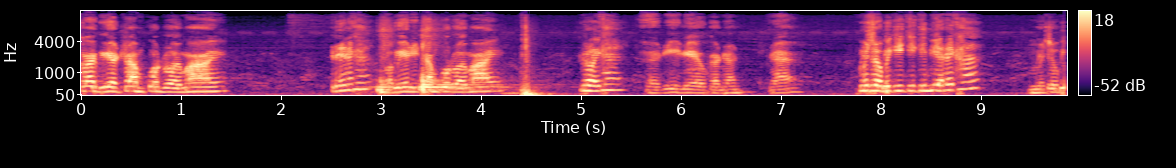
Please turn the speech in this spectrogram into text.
เคยเบียร์จ้ำขวดรอยไหมเรียนนะคะก็เบียร์นี่จ้ำขวดรอยไหม รอยค่ะเออดีเร็วกันนั้นนะไม่ชอบไปกินกินเบียร์อะไรคะไม่ชอบไป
